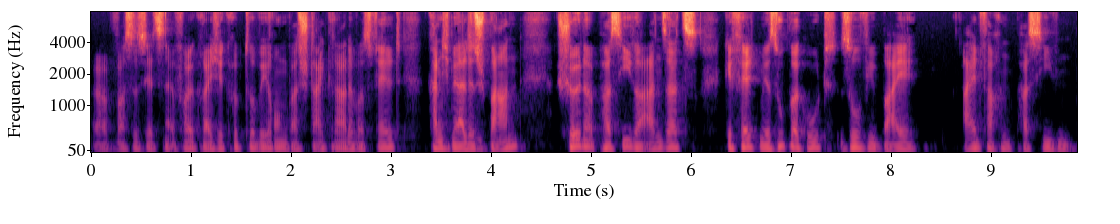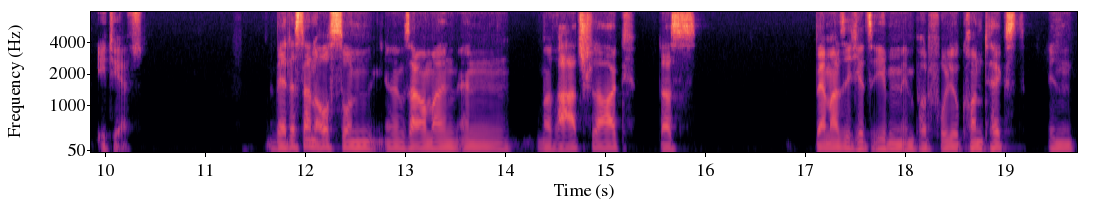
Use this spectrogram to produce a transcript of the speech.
Äh, was ist jetzt eine erfolgreiche Kryptowährung? Was steigt gerade? Was fällt? Kann ich mir alles sparen? Schöner passiver Ansatz. Gefällt mir super gut, so wie bei einfachen passiven ETFs. Wäre das dann auch so ein, äh, sagen wir mal, ein, ein Ratschlag, dass wenn man sich jetzt eben im Portfolio-Kontext in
